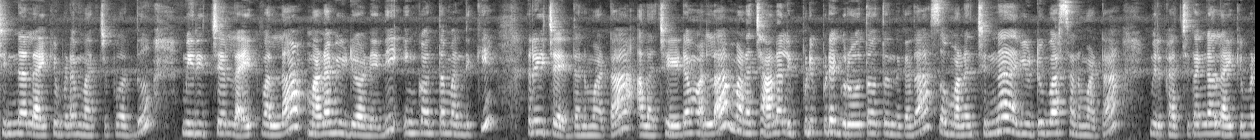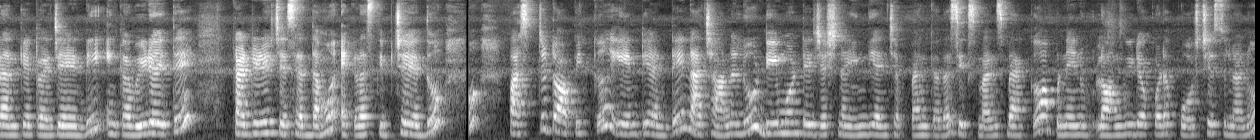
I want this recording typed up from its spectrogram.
చిన్న లైక్ ఇవ్వడం మర్చిపోద్దు మీరు ఇచ్చే లైక్ వల్ల మన వీడియో అనేది ఇంకొంతమందికి రీచ్ అయ్యిద్ది అనమాట అలా చేయడం వల్ల మన ఛానల్ ఇప్పుడిప్పుడే గ్రోత్ అవుతుంది కదా. సో మనం చిన్న యూట్యూబర్స్ అనమాట మీరు ఖచ్చితంగా లైక్ ఇవ్వడానికే ట్రై చేయండి. ఇంకా వీడియో అయితే కంటిన్యూ చేసేద్దాము ఎక్కడ స్కిప్ చేయొద్దు. ఫస్ట్ టాపిక్ ఏంటి అంటే నా ఛానల్ డిమోనిటైజేషన్ అయింది అని చెప్పాను కదా సిక్స్ మంత్స్ బ్యాక్ అప్పుడు నేను లాంగ్ వీడియో కూడా పోస్ట్ చేస్తున్నాను.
